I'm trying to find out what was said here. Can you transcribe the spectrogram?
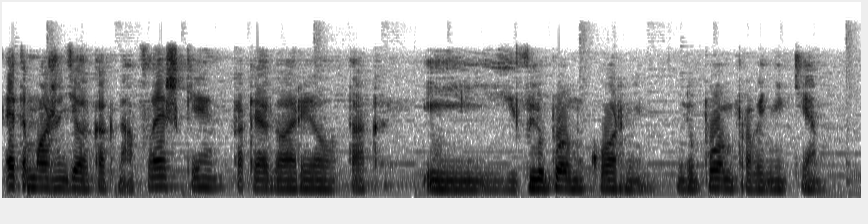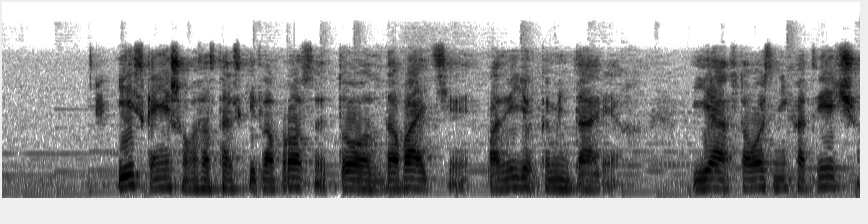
Это можно делать как на флешке, как я говорил, так и в любом корне, в любом проводнике. Если, конечно, у вас остались какие-то вопросы, то задавайте под видео в комментариях. Я с удовольствием на них отвечу.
